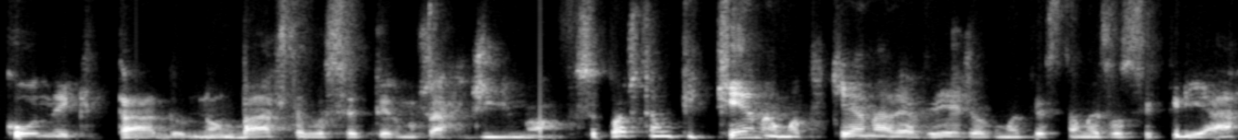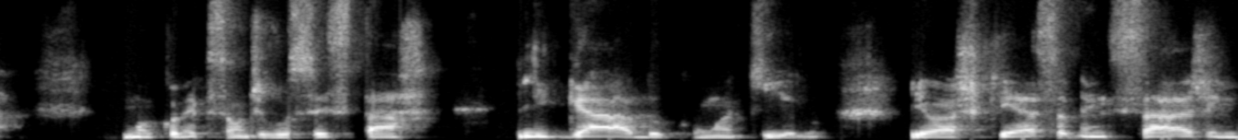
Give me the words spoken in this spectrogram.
conectado, não basta você ter um jardim enorme. Você pode ter um pequeno, uma pequena área verde, alguma questão, mas você criar uma conexão, de você estar ligado com aquilo. E eu acho que essa mensagem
